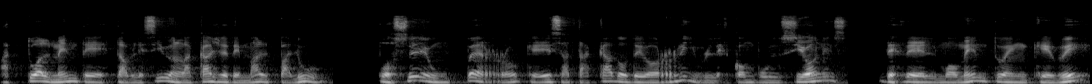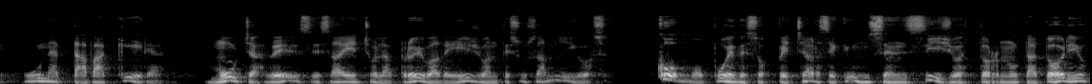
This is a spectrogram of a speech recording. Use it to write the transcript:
actualmente establecido en la calle de malpalu posee un perro que es atacado de horribles convulsiones desde el momento en que ve una tabaquera muchas veces ha hecho la prueba de ello ante sus amigos. Cómo puede sospecharse que un sencillo estornutatorio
